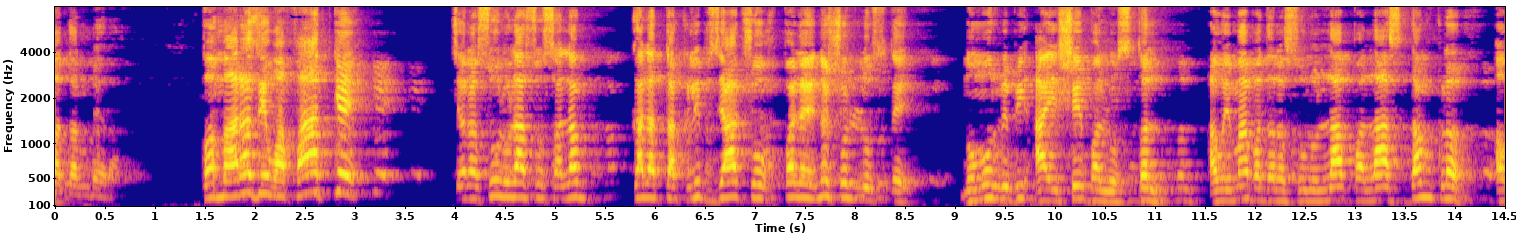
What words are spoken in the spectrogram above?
بدن به را په مرز وفات کې چې رسول الله صلی الله علیه وسلم کله تکلیف زیات شو خپل نه شو لسته نو مور بی بی عائشه با لستل او ما به د رسول الله په لاس دم کړ او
